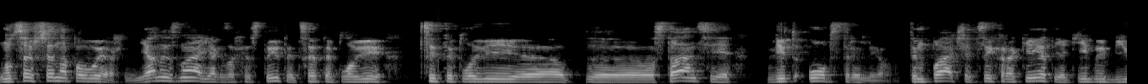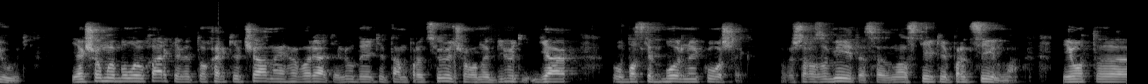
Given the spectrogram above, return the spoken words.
Ну це все на поверхні. Я не знаю, як захистити це теплові, ці теплові е, е, станції від обстрілів, тим паче цих ракет, якими б'ють. Якщо ми були в Харкові, то харківчани говорять, люди, які там працюють, що вони б'ють як у баскетбольний кошик. Ви ж розумієте, це настільки прицільно. І от е,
